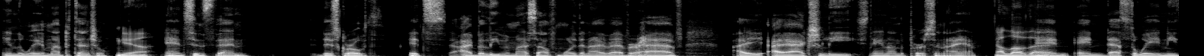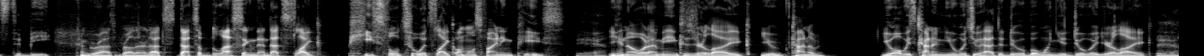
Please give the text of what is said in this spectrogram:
in the way of my potential. Yeah, And since then, this growth, it's I believe in myself more than I've ever have. I I actually stand on the person I am, I love that. and and that's the way it needs to be. Congrats, brother. That's that's a blessing. Then that's like peaceful too. It's like almost finding peace. Yeah. you know what I mean? Because you're like you kind of you always kind of knew what you had to do, but when you do it, you're like, Yeah.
